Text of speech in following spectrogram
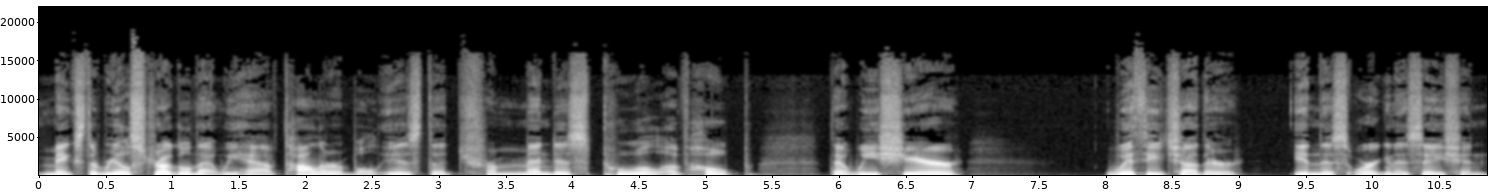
makes the real struggle that we have tolerable, is the tremendous pool of hope that we share with each other in this organization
